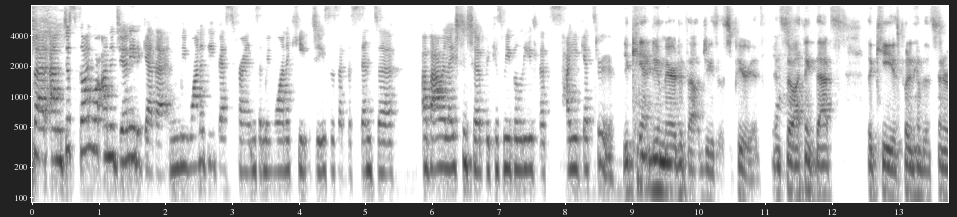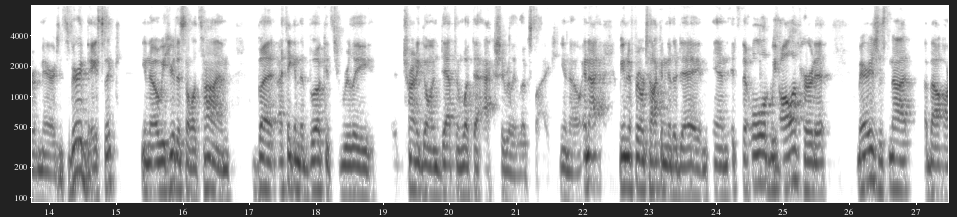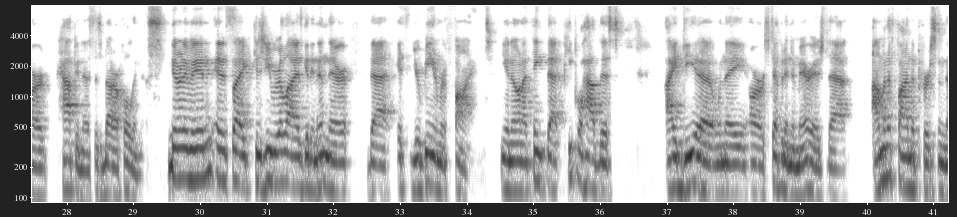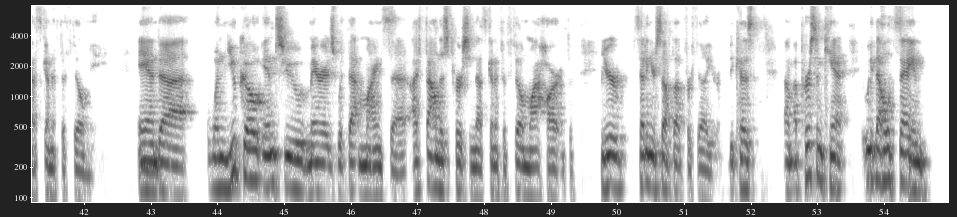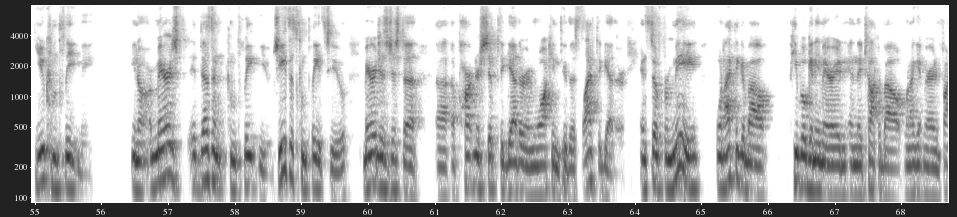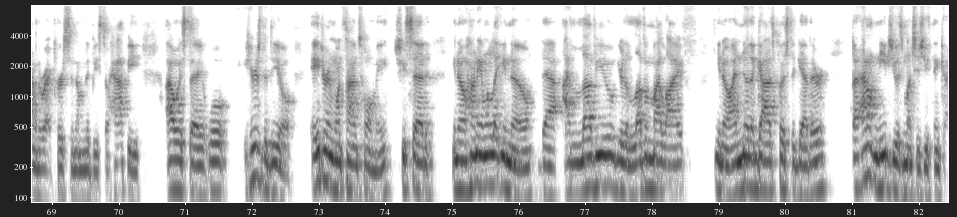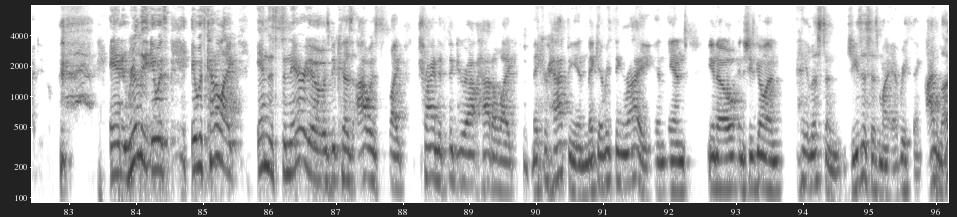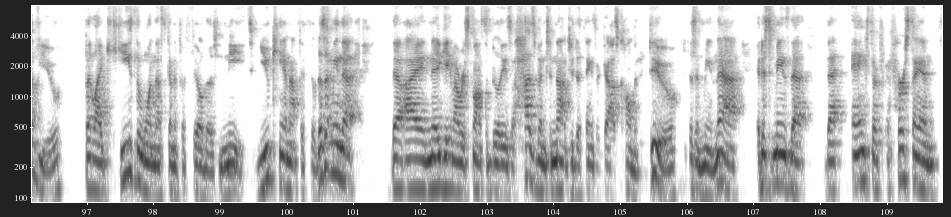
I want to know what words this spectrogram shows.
but um, just going, we're on a journey together, and we want to be best friends, and we want to keep Jesus at the center of our relationship because we believe that's how you get through. you can't do marriage without Jesus, period. Yeah. And so I think that's the key is putting him at the center of marriage. It's very basic. You know, we hear this all the time, but I think in the book, it's really trying to go in depth in what that actually really looks like, you know. And I, me and a friend were talking the other day, and, and it's the old, we all have heard it. Marriage is not about our happiness, it's about our holiness. You know what I mean? And it's like, because you realize getting in there that it's you're being refined, you know, and I think that people have this idea when they are stepping into marriage that I'm going to find the person that's going to fulfill me. And uh, when you go into marriage with that mindset, I found this person that's going to fulfill my heart. You're setting yourself up for failure because um, a person can't. That whole saying, "You complete me." You know, marriage it doesn't complete you. Jesus completes you. Marriage is just a a partnership together and walking through this life together. And so for me, when I think about people getting married and they talk about when I get married and finding the right person, I'm going to be so happy. I always say, well, here's the deal. Adrienne one time told me, she said, you know, honey, I want to let you know that I love you. You're the love of my life. You know, I know that God's put us together, but I don't need you as much as you think I do. and really it was it was kind of like in the scenario it was because i was like trying to figure out how to like make her happy and make everything right and and you know and she's going hey listen jesus is my everything i love you but like he's the one that's going to fulfill those needs you cannot fulfill doesn't mean that that I negate my responsibility as a husband to not do the things that God's called me to do. Doesn't mean that. It just means that that angst of, of her saying,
